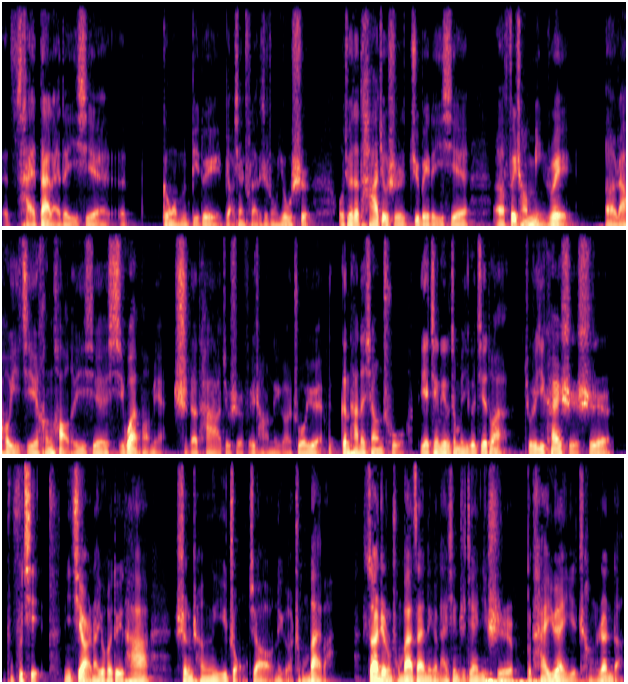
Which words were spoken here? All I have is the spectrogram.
呃，才带来的一些呃，跟我们比对表现出来的这种优势。我觉得他就是具备了一些呃非常敏锐。呃，然后以及很好的一些习惯方面，使得他就是非常那个卓越。跟他的相处也经历了这么一个阶段，就是一开始是不服气，你继而呢又会对他生成一种叫那个崇拜吧。虽然这种崇拜在那个男性之间你是不太愿意承认的，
